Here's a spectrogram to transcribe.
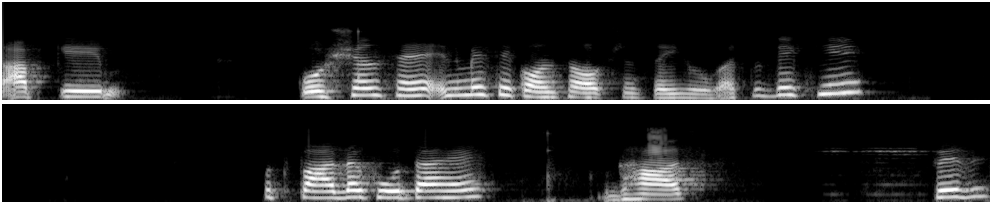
आपके क्वेश्चंस हैं, इनमें से कौन सा ऑप्शन सही होगा? तो देखिए उत्पादक होता है घास, फिर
